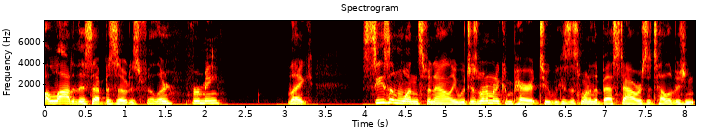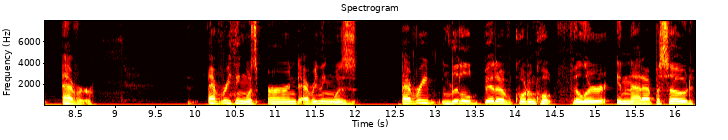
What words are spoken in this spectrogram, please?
a lot of this episode is filler for me. Like, season one's finale, which is what I'm going to compare it to because it's one of the best hours of television ever. Everything was earned, everything was. Every little bit of quote unquote filler in that episode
